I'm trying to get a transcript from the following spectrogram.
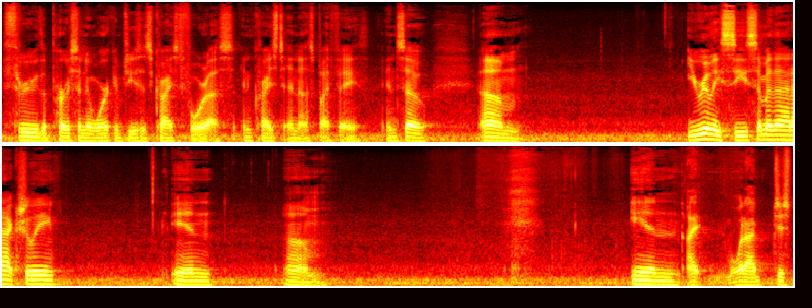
through the person and work of Jesus Christ for us, and Christ in us by faith. And so, um, you really see some of that actually in. Um, in I, what I just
